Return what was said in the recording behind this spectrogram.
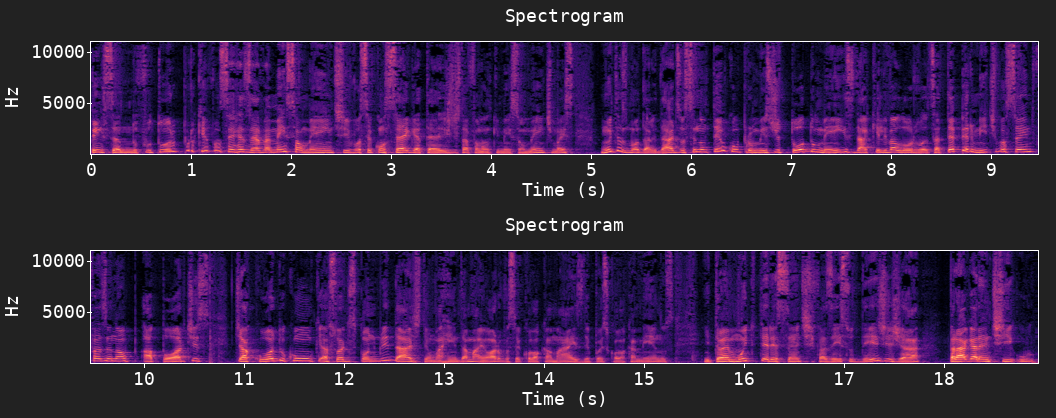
pensando no futuro, porque você reserva mensalmente, você consegue até, a gente está falando que mensalmente, mas muitas modalidades você não tem o compromisso de todo mês dar aquele valor. Você até permite você ir fazendo aportes de acordo com a sua disponibilidade. Tem uma renda maior, você coloca mais, depois coloca menos. Então é muito interessante fazer isso desde já para garantir o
